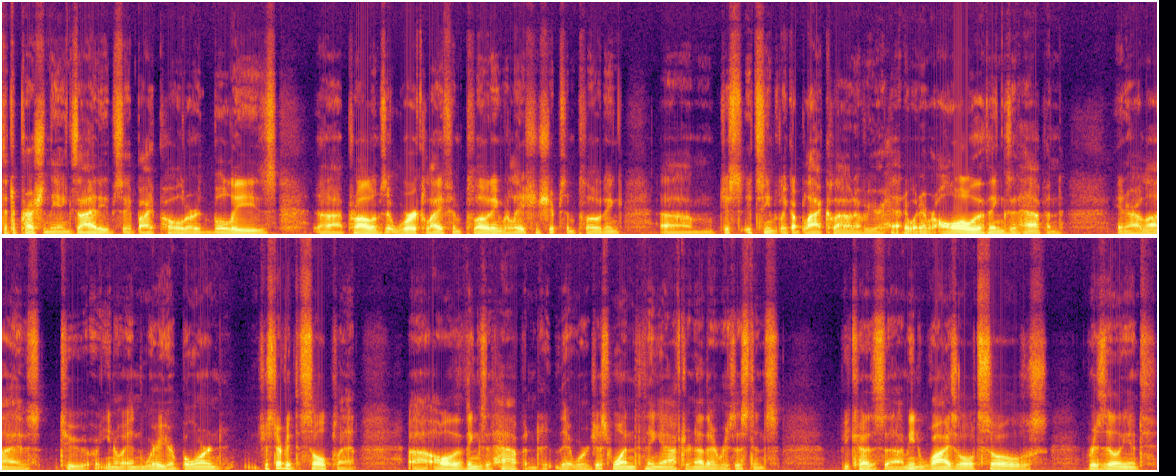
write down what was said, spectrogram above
the depression, the anxiety, say bipolar, the bullies, uh, problems at work, life imploding, relationships imploding, um, just it seemed like a black cloud over your head or whatever. All the things that happened in our lives to, you know, and where you're born, just every the soul plan, uh, all the things that happened that were just one thing after another, resistance. Because, uh, I mean, wise old souls, resilient,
